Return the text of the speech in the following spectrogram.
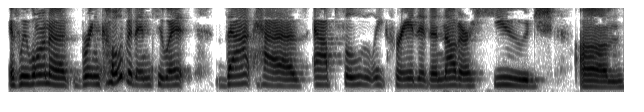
if we want to bring covid into it that has absolutely created another huge um,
